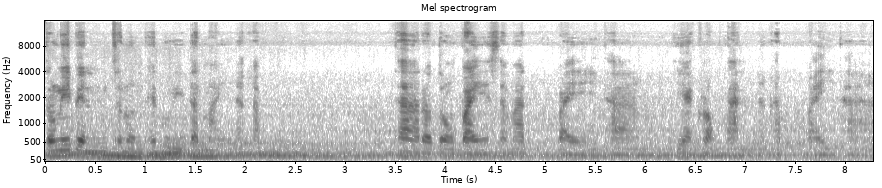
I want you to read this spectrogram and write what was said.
ตรงนี้เป็นถนนเพชรบุรีตัดใหม่นะครับ ถ้าเราตรงไปสามารถไปทางแยกคลองตันนะครับ ไปทาง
